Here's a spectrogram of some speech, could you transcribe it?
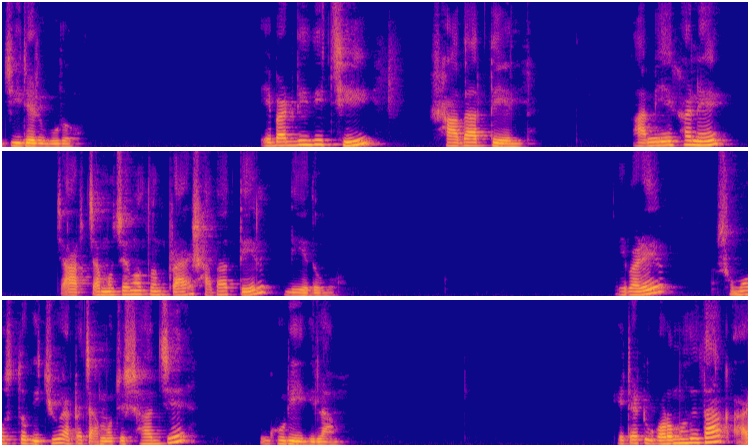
জিরের গুঁড়ো। এবার দিয়ে দিচ্ছি সাদা তেল। আমি এখানে চার চামচের মতন প্রায় সাদা তেল দিয়ে দেবো। এবারে সমস্ত কিছু একটা চামচের সাহায্যে ঘুরিয়ে দিলাম। এটা একটু গরম হতে থাক, আর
